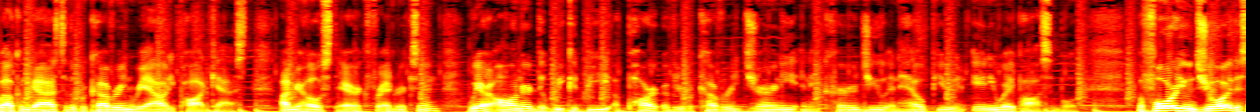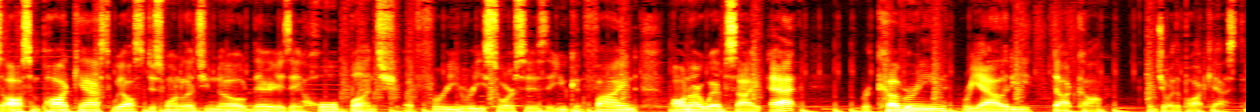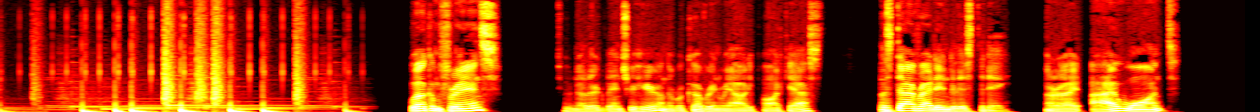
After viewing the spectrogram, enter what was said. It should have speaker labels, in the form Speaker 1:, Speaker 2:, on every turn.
Speaker 1: Welcome, guys, to the Recovering Reality Podcast. I'm your host, Eric Fredrickson. We are honored that we could be a part of your recovery journey and encourage you and help you in any way possible. Before you enjoy this awesome podcast, we also just want to let you know there is a whole bunch of free resources that you can find on our website at recoveringreality.com. Enjoy the podcast. Welcome, friends, to another adventure here on the Recovering Reality podcast. Let's dive right into this today. All right. I want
